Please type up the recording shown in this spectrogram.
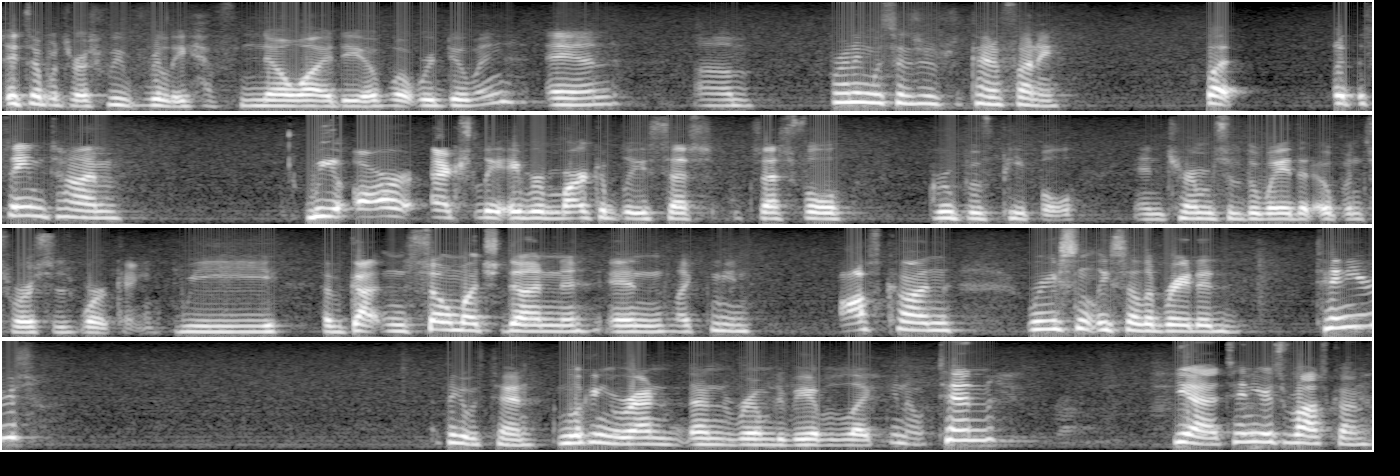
it's open source. We really have no idea of what we're doing. And um, running with scissors was kind of funny. But at the same time, we are actually a remarkably successful group of people in terms of the way that open source is working. We have gotten so much done in, like, I mean, OSCON recently celebrated 10 years I think it was 10. I'm looking around in the room to be able to like, you know, 10? Yeah, 10 years of OSCON.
